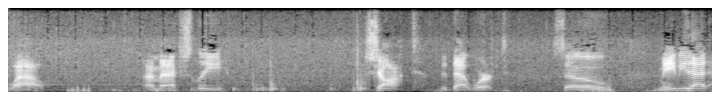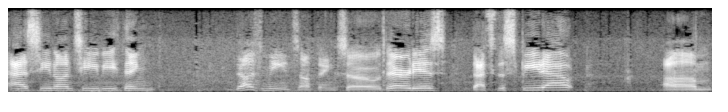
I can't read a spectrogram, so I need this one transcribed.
wow, I'm actually shocked that that worked. So maybe that as seen on TV thing does mean something. So there it is. That's the Speedout. Um,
